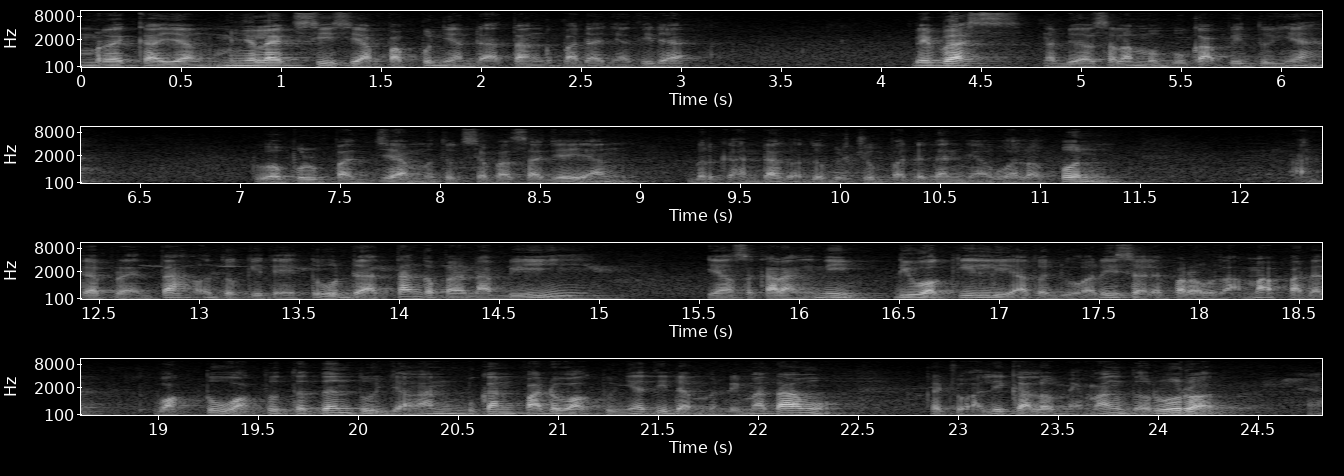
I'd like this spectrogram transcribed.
mereka yang menyeleksi siapa pun yang datang kepadanya tidak. Bebas. Nabi SAW membuka pintunya 24 jam untuk siapa saja yang berkehendak untuk berjumpa dengannya. Walaupun ada perintah untuk kita itu datang kepada Nabi yang sekarang ini diwakili atau diwarisi oleh para ulama pada waktu-waktu tertentu. Jangan bukan pada waktunya tidak menerima tamu. Kecuali kalau memang darurat ya.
